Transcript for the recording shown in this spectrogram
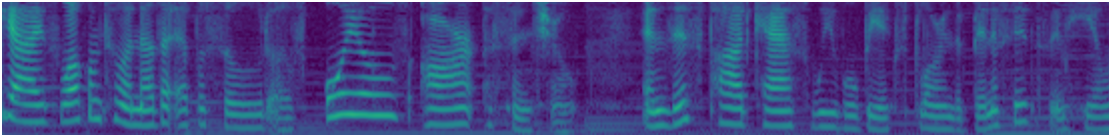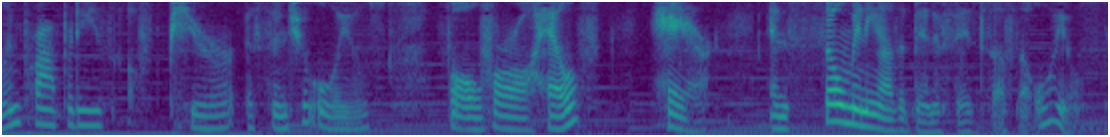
guys, welcome to another episode of Oils Are Essential. In this podcast, we will be exploring the benefits and healing properties of pure essential oils for overall health, hair, and so many other benefits of the oils.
